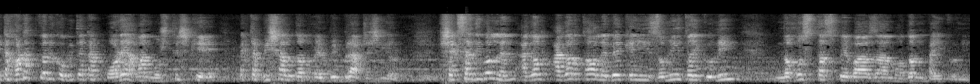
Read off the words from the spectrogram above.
এটা হঠাৎ করে কবিতাটা পড়ে আমার মস্তিষ্কে একটা বিশাল ধরনের বিভ্রাট এসে গেল। শেখ সাদি বললেন আগর আগর তাহলে বেকে জমি তৈ কুনি নখস্তাস পে বাজা মদন পাই কুনি।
